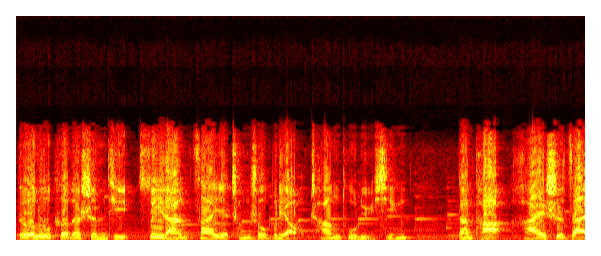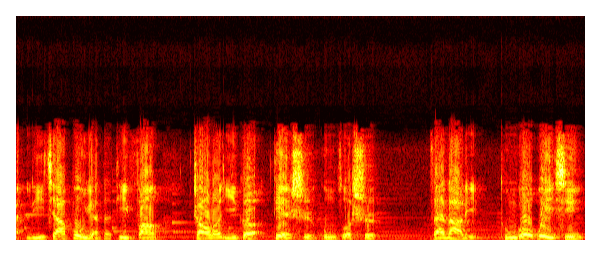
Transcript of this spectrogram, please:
德鲁克的身体虽然再也承受不了长途旅行，但他还是在离家不远的地方找了一个电视工作室，在那里通过卫星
